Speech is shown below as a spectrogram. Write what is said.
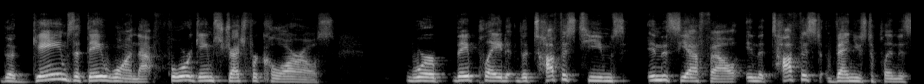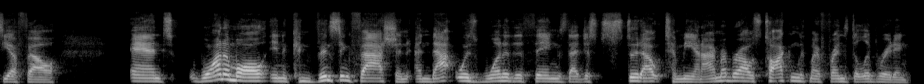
the games that they won that four game stretch for Collaros were they played the toughest teams in the CFL in the toughest venues to play in the CFL and won them all in a convincing fashion. And that was one of the things that just stood out to me. And I remember I was talking with my friends deliberating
